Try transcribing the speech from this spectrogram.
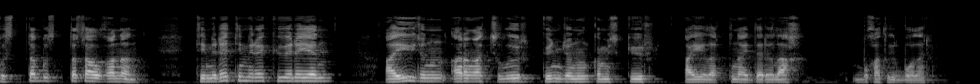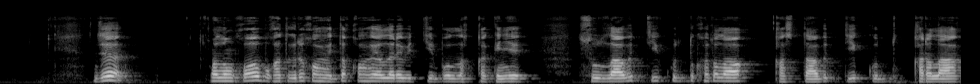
быста быста салганан тимире тимире күөрейен айы жонун араңачылыр күн жонун көмүскүр айылаттын айдарылах бухатыр болар же олонхо бухатыры хойда хойалары биттир боллакка кини суллабыт тик курдук хотолоок кастабыт тик курдук каралаак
